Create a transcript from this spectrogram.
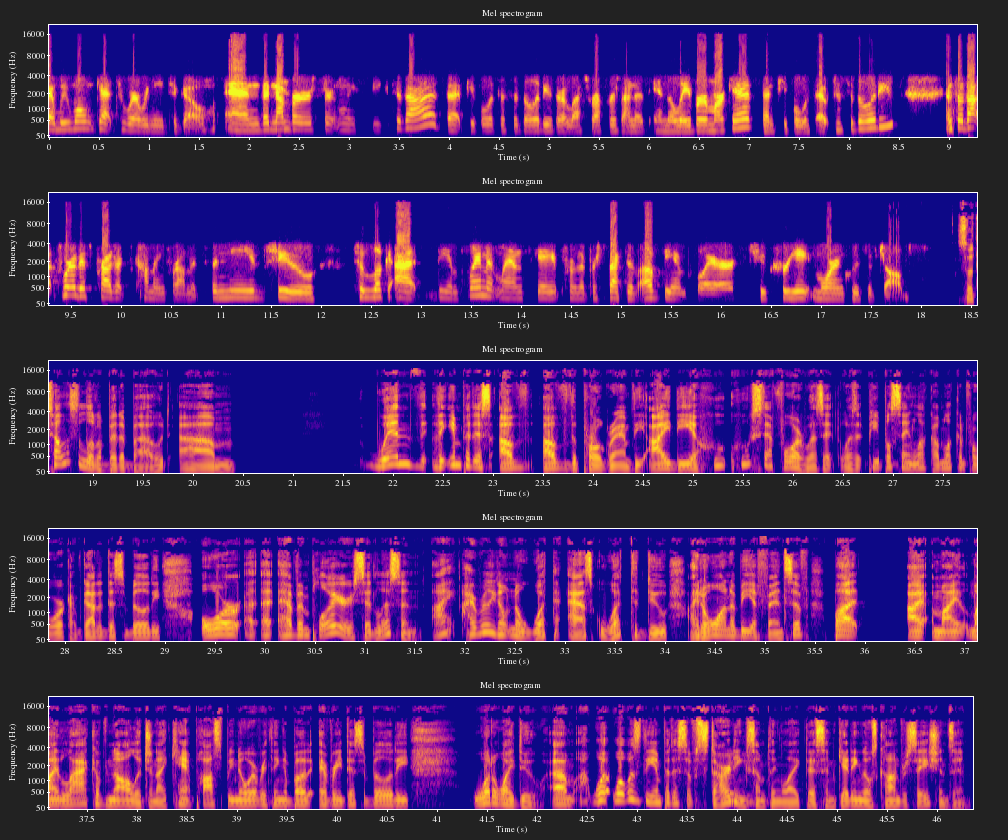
then we won't get to where we need to go. And the numbers certainly speak to that, that people with disabilities are less represented in the labor market than people without disabilities. And so that's where this project's coming from. It's the need to to look at the employment landscape from the perspective of the employer to create more inclusive jobs. So tell us a little bit about um, when the, the impetus of of the program, the idea. Who who stepped forward? Was it was it people saying, "Look, I'm looking for work. I've got a disability," or uh, uh, have employers said, "Listen, I I really don't know what to ask, what to do. I don't want to be offensive, but." I my my lack of knowledge and I can't possibly know everything about every disability. What do I do? Um, what what was the impetus of starting something like this and getting those conversations in?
